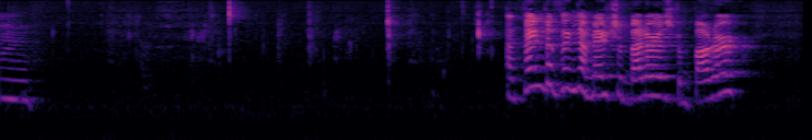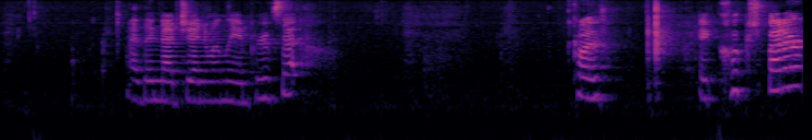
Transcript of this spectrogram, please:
Mm. I think the thing that makes it better is the butter. I think that genuinely improves it. Because it cooks better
